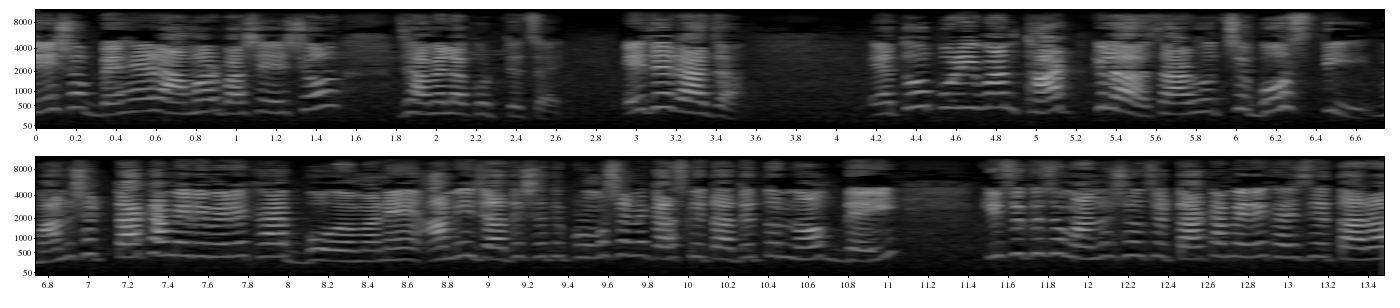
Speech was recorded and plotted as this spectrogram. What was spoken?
যেসব বেহায়া আমার বাসায় এসেও ঝামেলা করতে চায়। এই যে রাজা এত পরিমাণ থার্ড ক্লাস আর হচ্ছে বস্তি। মানুষের টাকা মেরে মেরে খায় মানে আমি যাদের সাথে প্রমোশনের কাজ করি তাদের তো নখ দেই। কিছু কিছু মানুষ হচ্ছে টাকা মেরে খাইছে, তারা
